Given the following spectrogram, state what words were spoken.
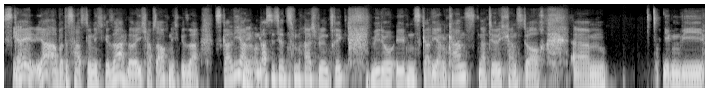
Scale, ja. ja. aber das hast du nicht gesagt oder ich habe es auch nicht gesagt. Skalieren. Nee. Und das ist jetzt zum Beispiel ein Trick, wie du eben skalieren kannst. Natürlich kannst du auch ähm, irgendwie,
